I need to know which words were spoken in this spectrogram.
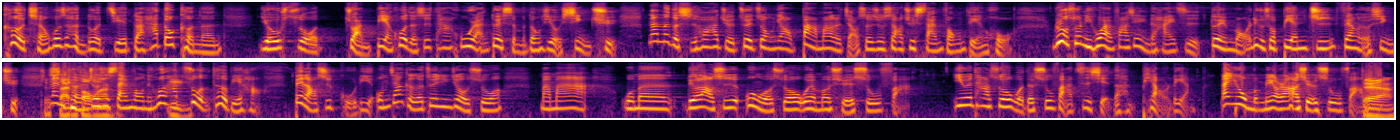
课程或是很多的阶段，他都可能有所。转变，或者是他忽然对什么东西有兴趣，那那个时候他觉得最重要，爸妈的角色就是要去煽风点火。如果说你忽然发现你的孩子对某，例如说编织非常有兴趣，那你可能就是煽风点，或者他做的特别好，被老师鼓励。我们家哥哥最近就有说，妈妈，我们刘老师问我说，我有没有学书法？因为他说我的书法字写的很漂亮，那因为我们没有让他学书法，对啊，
